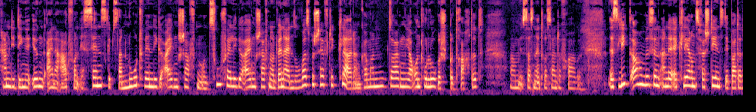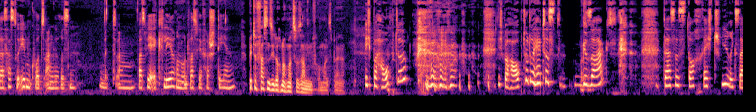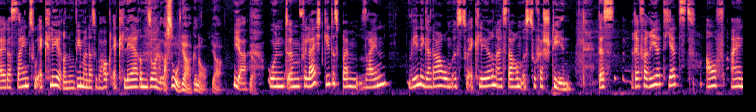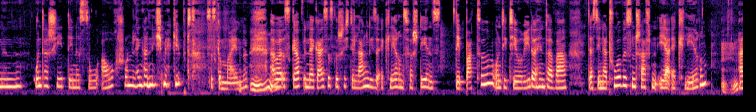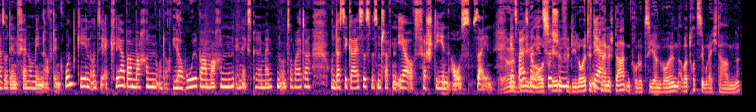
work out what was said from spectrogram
Haben die Dinge irgendeine Art von Essenz? Gibt es da notwendige Eigenschaften und zufällige Eigenschaften? Und wenn einen sowas beschäftigt, klar, dann kann man sagen, ja, ontologisch betrachtet ähm, ist das eine interessante Frage. Es liegt auch ein bisschen an der Erklärens-Verstehens-Debatte, das hast du eben kurz angerissen, mit ähm, was wir erklären und was wir verstehen. Bitte fassen Sie doch nochmal zusammen, Frau Molzberger. Ich behaupte, ich behaupte, du hättest was? gesagt, dass es doch recht schwierig sei, das Sein zu erklären und wie man das überhaupt erklären solle. Ach so, ja, genau, ja. Ja, ja. und ähm, vielleicht geht es beim Sein weniger darum, es zu erklären, als darum, es zu verstehen. Das referiert jetzt auf einen Unterschied, den es so auch schon länger nicht mehr gibt. Das ist gemein, ne? Mhm. Aber es gab in der Geistesgeschichte lang diese Erklärens-Verstehens- Debatte und die Theorie dahinter war, dass die Naturwissenschaften eher erklären, mhm. also den Phänomenen auf den Grund gehen und sie erklärbar machen und auch wiederholbar machen in Experimenten und so weiter und dass die Geisteswissenschaften eher aufs Verstehen aus seien. Ja, Jetzt weiß man inzwischen Ausrede für die Leute, die ja. keine Daten produzieren wollen, aber trotzdem recht haben, ne?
